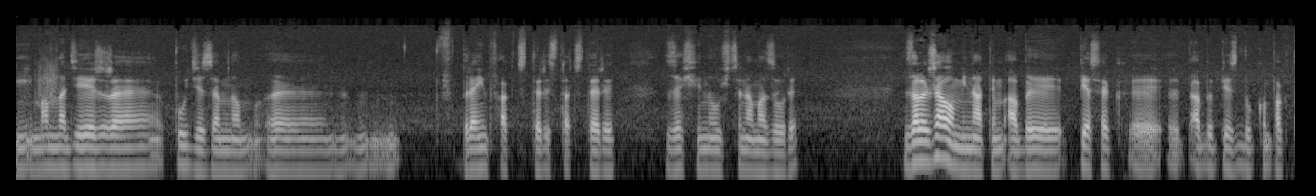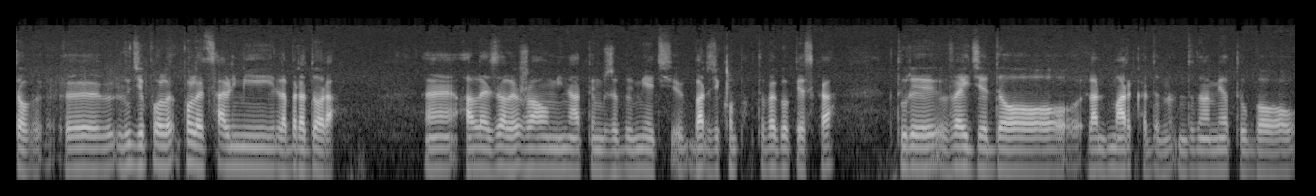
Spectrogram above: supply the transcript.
I mam nadzieję, że pójdzie ze mną e, w BrainFact 404 ze Świnoujścia na Mazury. Zależało mi na tym, aby piesek, e, aby pies był kompaktowy. E, Ludzie pole, polecali mi Labradora, ale zależało mi na tym, żeby mieć bardziej kompaktowego pieska, który wejdzie do landmarka, do, do namiotu, bo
